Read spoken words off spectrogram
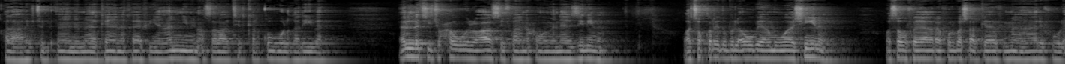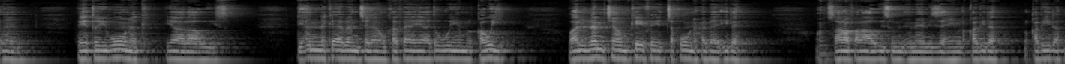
قد عرفت الآن ما كان خافيا عني من أسرار تلك القوة الغريبة التي تحول العاصفة نحو منازلنا وتقرض بالأوبئة مواشينا وسوف يعرف البشر كيف ما أعرفه الآن فيطيبونك يا راويس. لأنك أبنت لهم خفايا عدوهم القوي وعلمتهم كيف يتقون حبائله. وانصرف راويس من أمام الزعيم القبيلة القبيلة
